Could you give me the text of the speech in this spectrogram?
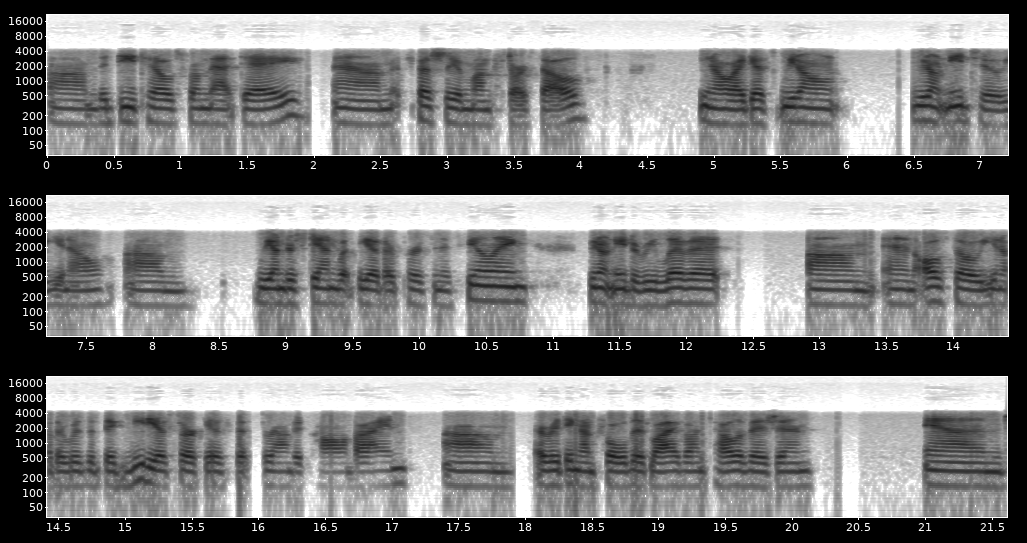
um, the details from that day, um, especially amongst ourselves. You know, I guess we don't we don't need to. You know, um, we understand what the other person is feeling. We don't need to relive it. Um, and also, you know, there was a big media circus that surrounded Columbine. Um, everything unfolded live on television. And,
